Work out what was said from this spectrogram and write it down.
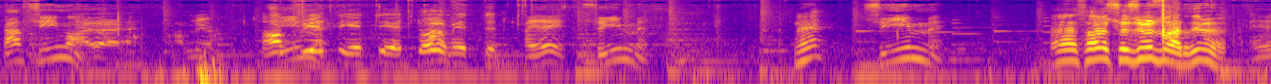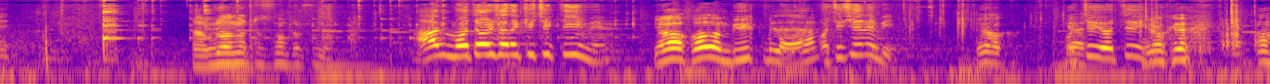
Tamam suyayım mı? Vay be. Anlıyor. Tamam Şey su mi? yetti yetti yetti oğlum yetti. Hayır hayır suyayım mı? Ne? Suyayım mı? He sana sözümüz var değil mi? Evet. Tamam yolun ortasında dursun o. Abi motor sana küçük değil mi? Yok oğlum büyük bile ya. Otursana bir. Yok. Otur otur. Yok yok. Al.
